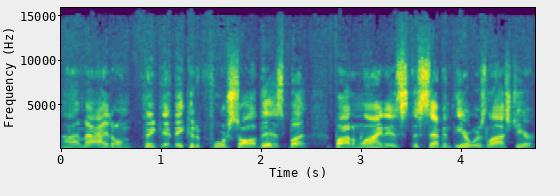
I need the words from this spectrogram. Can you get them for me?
Um, I don't think that they could have foresaw this. But bottom line is the seventh year was last year.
